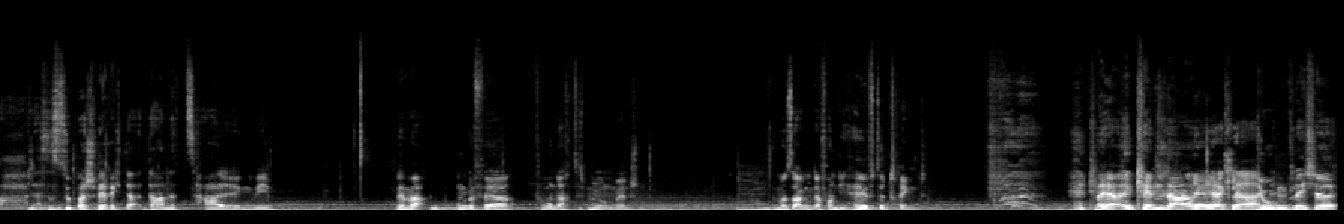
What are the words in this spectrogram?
Ah, das ist super schwierig, da, da eine Zahl irgendwie. Wir haben ja ungefähr 85 Millionen Menschen. Ich würde mal sagen, davon die Hälfte trinkt. Naja, Kinder, ja, ja, klar. Jugendliche,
